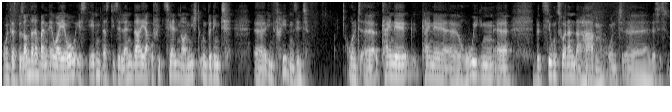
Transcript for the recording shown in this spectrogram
Und das Besondere beim AYO ist eben, dass diese Länder ja offiziell noch nicht unbedingt äh, in Frieden sind und äh, keine, keine äh, ruhigen äh, Beziehungen zueinander haben. Und äh, das ist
